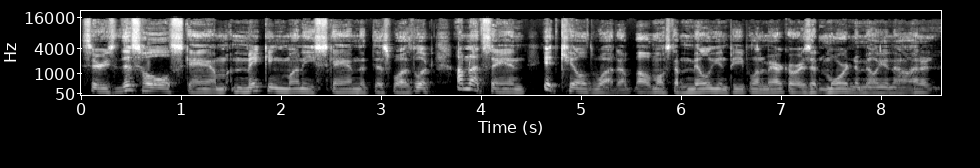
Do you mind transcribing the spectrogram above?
Serious, this whole scam, making money scam that this was. Look, I'm not saying it killed what a, almost a million people in America, or is it more than a million now? I don't.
